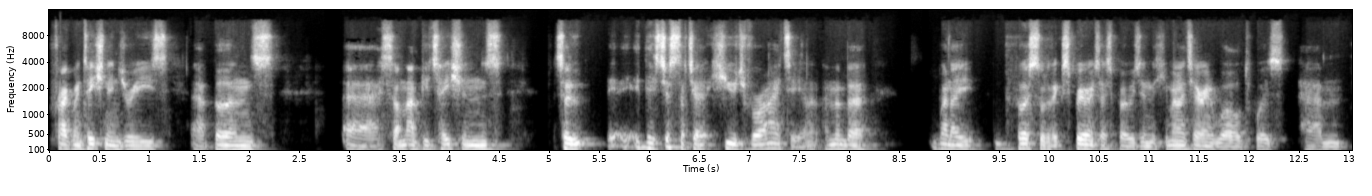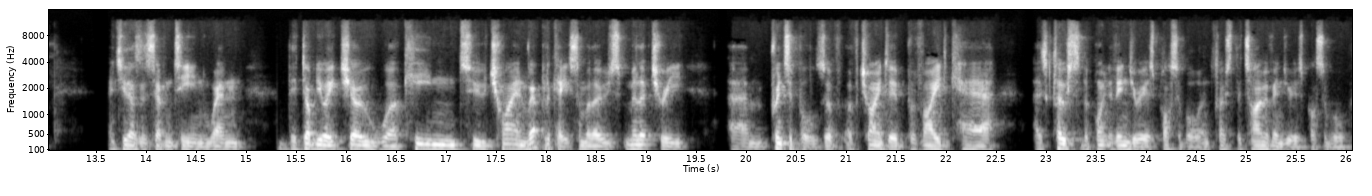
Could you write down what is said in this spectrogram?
fragmentation injuries, uh, burns, uh, some amputations. So it, there's just such a huge variety. I, I, remember when I the first sort of experience, I suppose, in the humanitarian world was um, in 2017 when the WHO were keen to try and replicate some of those military um, principles of, of trying to provide care as close to the point of injury as possible and close to the time of injury as possible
